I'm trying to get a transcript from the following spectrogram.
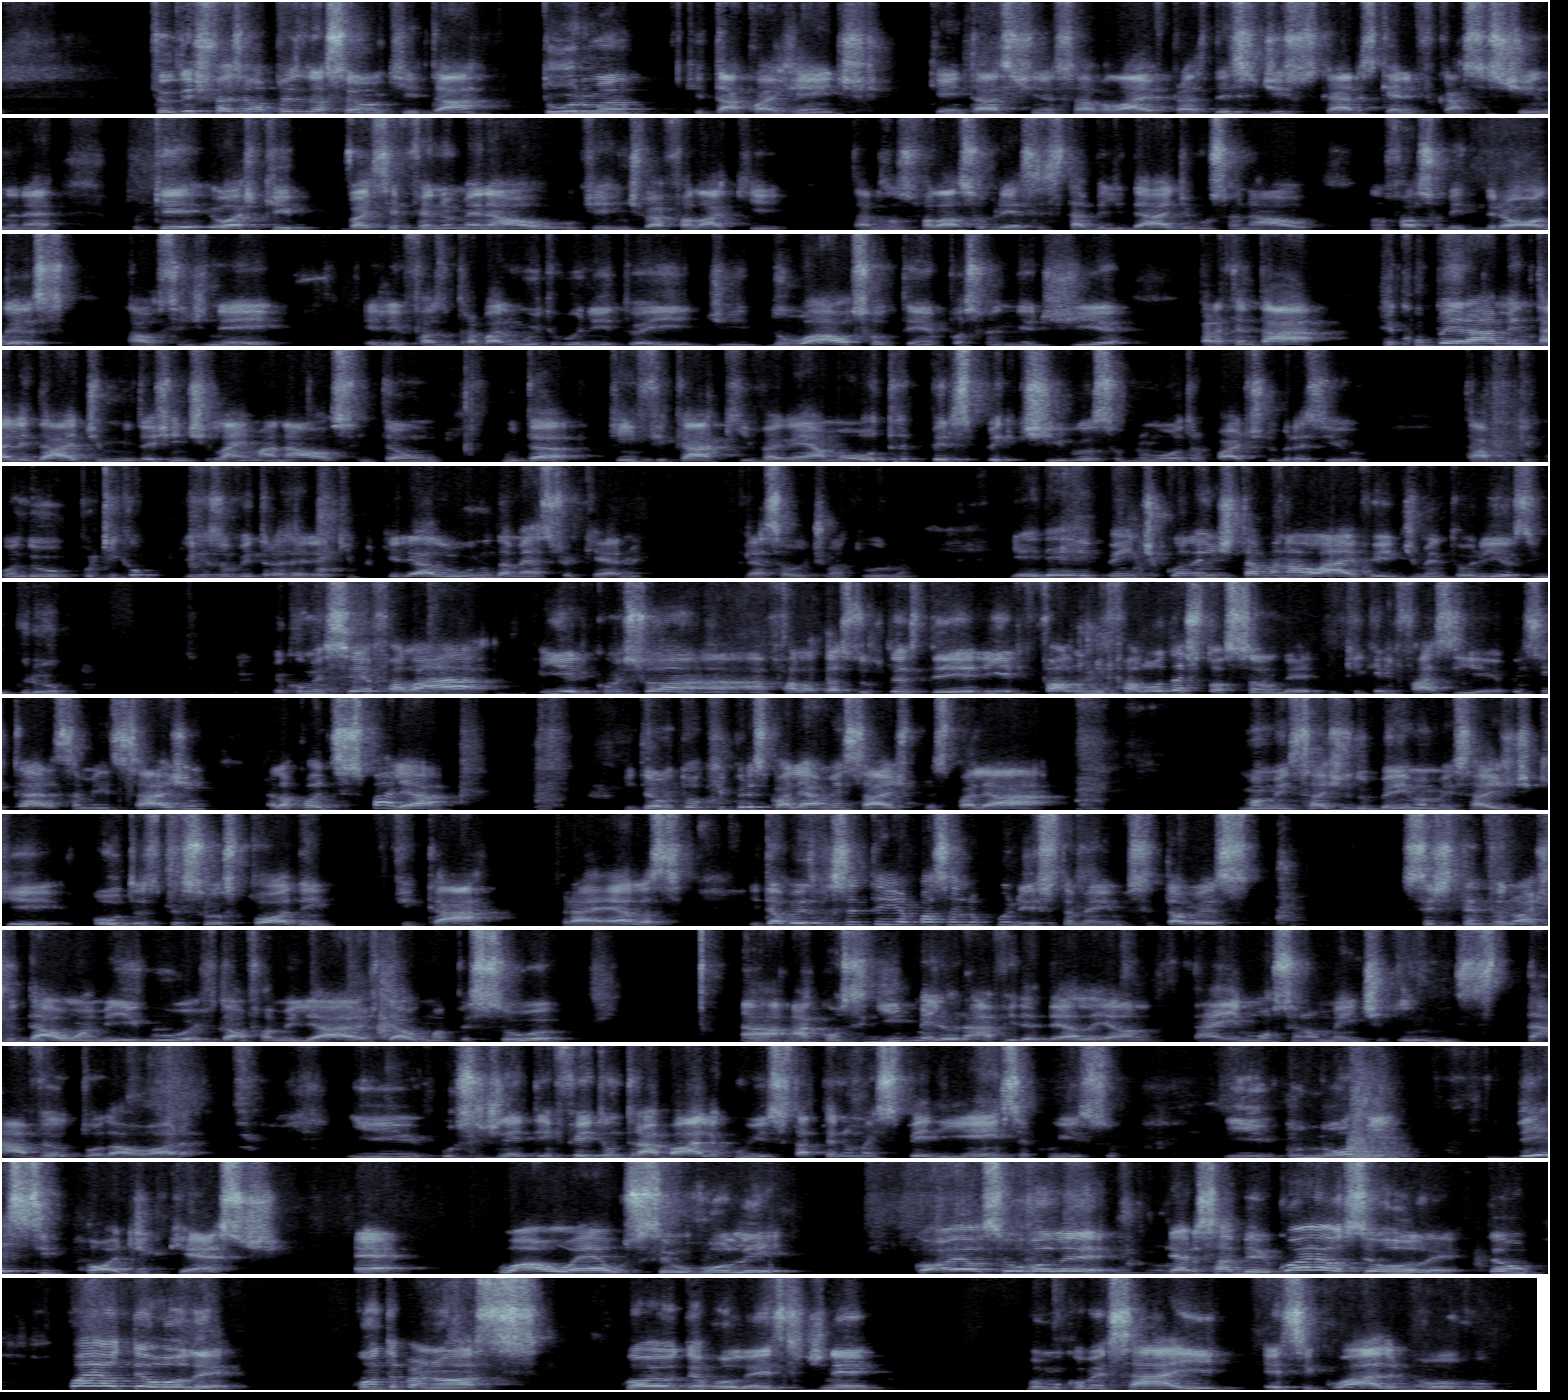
Então deixa eu fazer uma apresentação aqui, tá? Turma que tá com a gente, quem tá assistindo essa live, para decidir se os caras querem ficar assistindo, né? porque eu acho que vai ser fenomenal o que a gente vai falar aqui. Tá? Nós vamos falar sobre essa estabilidade emocional, vamos falar sobre drogas. Tá? O Sidney ele faz um trabalho muito bonito aí de doar o seu tempo, a sua energia, para tentar recuperar a mentalidade de muita gente lá em Manaus. Então, muita quem ficar aqui vai ganhar uma outra perspectiva sobre uma outra parte do Brasil, tá? Porque quando, por que, que eu resolvi trazer ele aqui? Porque ele é aluno da Master Academy dessa última turma e aí, de repente, quando a gente estava na live de mentorias em grupo, eu comecei a falar e ele começou a, a falar das dúvidas dele e ele falou, me falou da situação dele, do que, que ele fazia. Eu pensei, cara, essa mensagem ela pode se espalhar. Então, eu estou aqui para espalhar a mensagem, para espalhar uma mensagem do bem, uma mensagem de que outras pessoas podem ficar para elas. E talvez você esteja passando por isso também. Você talvez esteja tentando ajudar um amigo, ajudar um familiar, ajudar alguma pessoa a, a conseguir melhorar a vida dela e ela está emocionalmente instável toda hora. E o Sidney tem feito um trabalho com isso, está tendo uma experiência com isso. E o nome desse podcast é Qual é o seu rolê? Qual é o seu rolê? Quero saber qual é o seu rolê. Então, qual é o teu rolê? Conta para nós qual é o teu rolê, Sidney. Vamos começar aí esse quadro novo,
